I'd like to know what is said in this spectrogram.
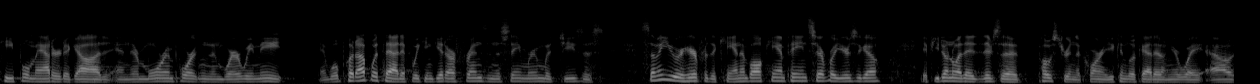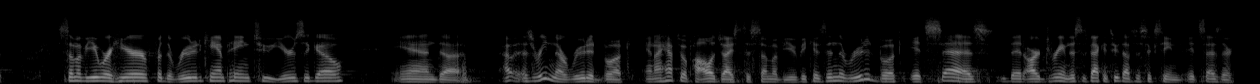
people matter to God and they're more important than where we meet. And we'll put up with that if we can get our friends in the same room with Jesus. Some of you were here for the Cannonball campaign several years ago. If you don't know what that is, there's a poster in the corner. You can look at it on your way out. Some of you were here for the Rooted campaign two years ago. And uh, I was reading our Rooted book, and I have to apologize to some of you because in the Rooted book, it says that our dream, this is back in 2016, it says there,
